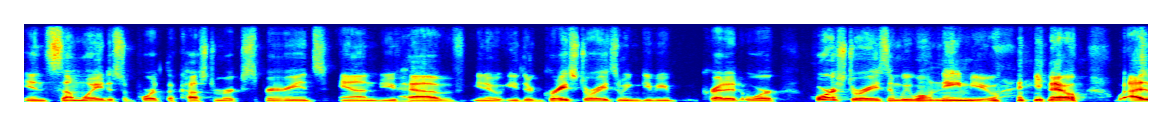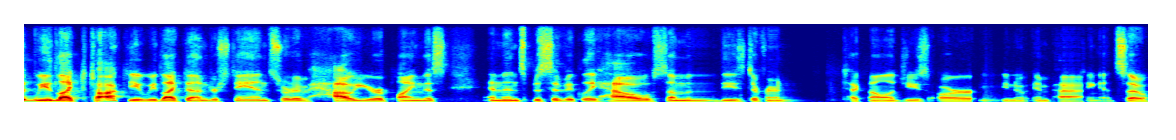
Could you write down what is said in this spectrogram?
in some way to support the customer experience and you have you know either great stories and we can give you credit or horror stories and we won't name you you know? I, we'd like to talk to you. We'd like to understand sort of how you're applying this and then specifically how some of these different technologies are you know impacting it. So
